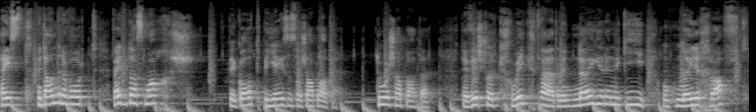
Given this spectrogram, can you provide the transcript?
Heisst, mit anderen Worten, wenn du das machst, bei Gott, bei Jesus abladen, du abladen, dann wirst du erquickt werden mit neuer Energie und neuer Kraft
